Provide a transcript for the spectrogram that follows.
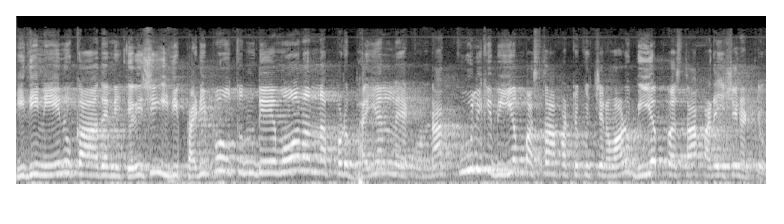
ఇది నేను కాదని తెలిసి ఇది పడిపోతుందేమోనన్నప్పుడు భయం లేకుండా కూలికి బియ్యం బస్తా పట్టుకొచ్చిన వాడు బియ్యం బస్తా పడేసినట్టు.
